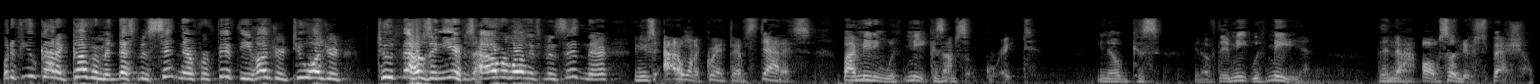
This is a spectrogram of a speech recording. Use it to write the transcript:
But if you've got a government that's been sitting there for 50, 100, 200, 2,000 years, however long it's been sitting there, and you say, I don't want to grant them status by meeting with me because I'm so great. You know, because, you know, if they meet with me, then uh, all of a sudden they're special.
